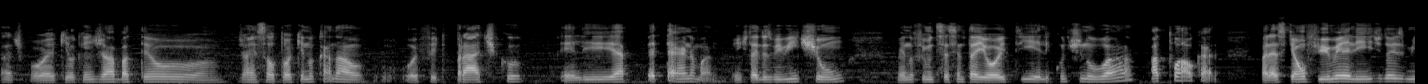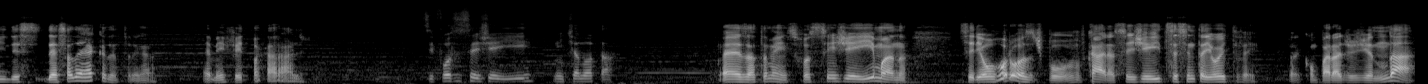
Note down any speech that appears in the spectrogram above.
É, tipo, é aquilo que a gente já bateu, já ressaltou aqui no canal. O, o efeito prático, ele é eterno, mano. A gente tá em 2021, vendo um filme de 68 e ele continua atual, cara. Parece que é um filme ali de 2000, desse, dessa década, tá ligado? É bem feito pra caralho. Se fosse CGI, a gente ia notar. É, exatamente. Se fosse CGI, mano, seria horroroso. Tipo, cara, CGI de 68, velho. Pra comparar de hoje em dia, não dá.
